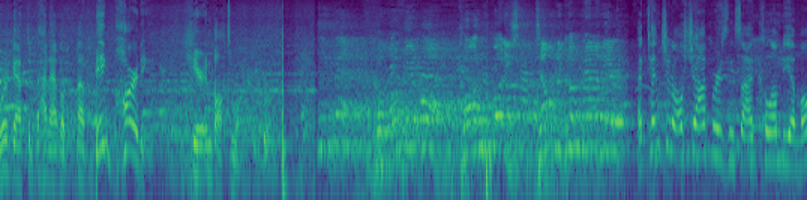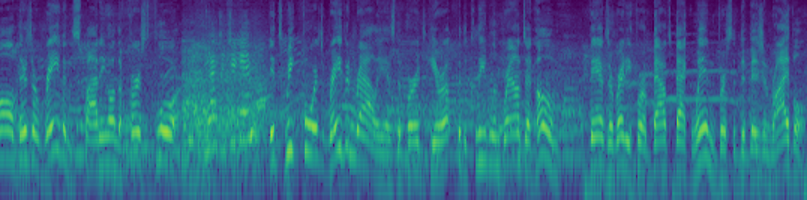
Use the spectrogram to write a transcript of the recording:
we're going to have a, a big party here in Baltimore. Columbia Mall. Call your buddies. Tell them to come down here. Attention all shoppers inside Columbia Mall. There's a Raven spotting on the first floor. You got your chicken? It's week four's Raven Rally as the Birds gear up for the Cleveland Browns at home. Fans are ready for a bounce back win versus a division rival.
